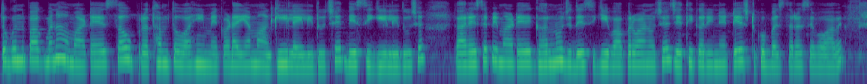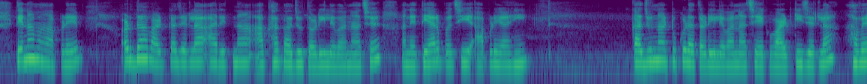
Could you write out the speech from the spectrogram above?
તો ગુંદપાક બનાવવા માટે સૌ પ્રથમ તો અહીં મેં કડાઈયામાં ઘી લઈ લીધું છે, દેશી ઘી લીધું છે. તો આ રેસીપી માટે ઘરનું જ દેશી ઘી વાપરવાનું છે, જેથી કરીને ટેસ્ટ ખૂબ જ સરસ એવો આવે. તેનામાં આપણે અડધા વાટકા જેટલા આ રીતના આખા કાજુ તળી લેવાના છે અને ત્યાર પછી આપણે અહીં કાજુના ટુકડા તળી લેવાના છે એક વાટકી જેટલા. હવે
